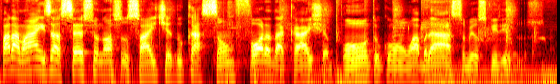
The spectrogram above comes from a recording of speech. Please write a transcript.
Para mais, acesse o nosso site educaçãoforadacaixa.com. Um abraço, meus queridos.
